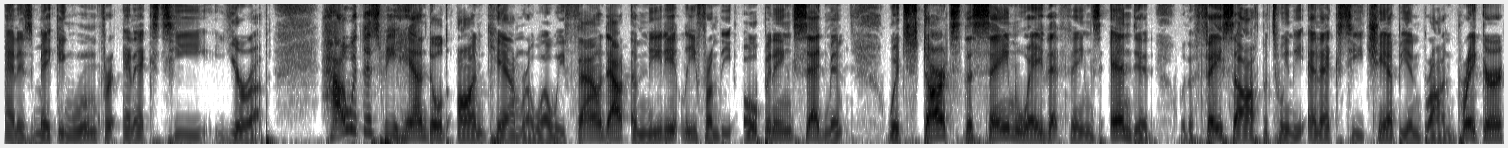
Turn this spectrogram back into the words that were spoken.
and is making room for NXT Europe. How would this be handled on camera? Well, we found out immediately from the opening segment, which starts the same way that things ended with a face off between the NXT champion Bron Breakker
